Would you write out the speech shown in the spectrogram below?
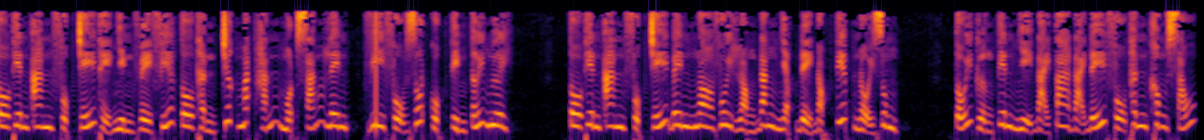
tô thiên an phục chế thể nhìn về phía tô thần trước mắt hắn một sáng lên, vi phụ rốt cuộc tìm tới ngươi. tô thiên an phục chế bên ngo vui lòng đăng nhập để đọc tiếp nội dung. tối cường tiên nhị đại ta đại đế phụ thân không sáu,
